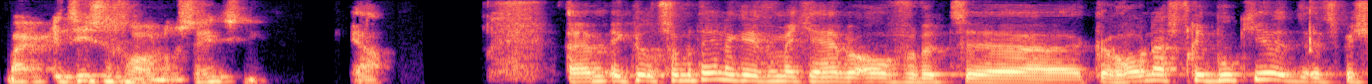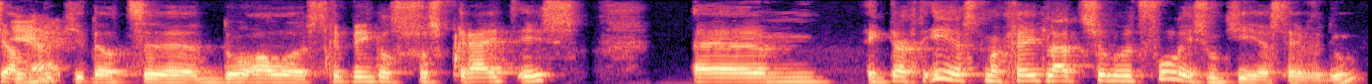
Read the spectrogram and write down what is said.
Maar het is er gewoon nog steeds niet. Ehm, ik wil het zo meteen nog even met je hebben over het eh corona-stripboekje. Het, Ja. boekje dat eh, door alle stripwinkels verspreid is. Ehm, ik dacht eerst, Margreet, laten, zullen we het voorleeshoekje eerst even doen?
